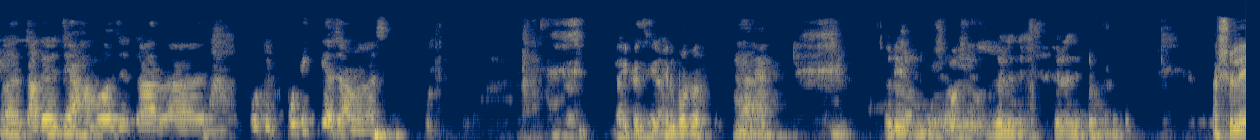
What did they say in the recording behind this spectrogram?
আহ, তাদের যে হামলা যে তার প্রতিক্রিয়া জানালেন আজকে? এখানে বলব? হ্যাঁ চলে দেবে চলে দেবে আসলে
